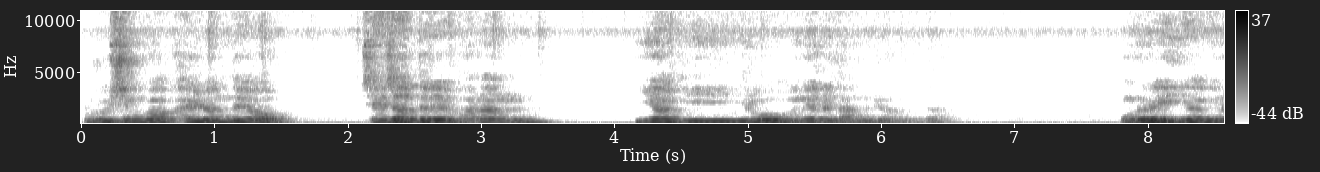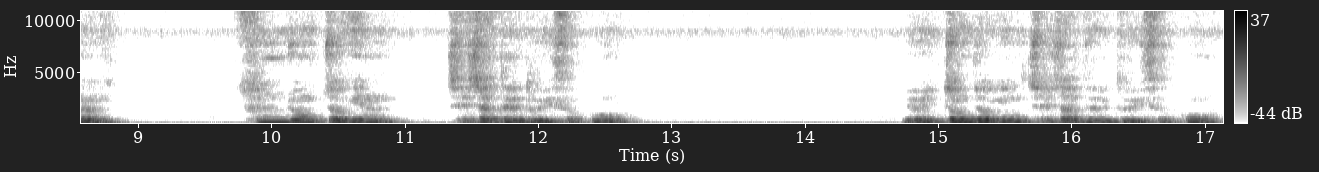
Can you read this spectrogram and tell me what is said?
부르심과 관련되어 제자들에 관한 이야기로 은혜를 나누려 합니다. 오늘의 이야기는 순종적인 제자들도 있었고 열정적인 제자들도 있었고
